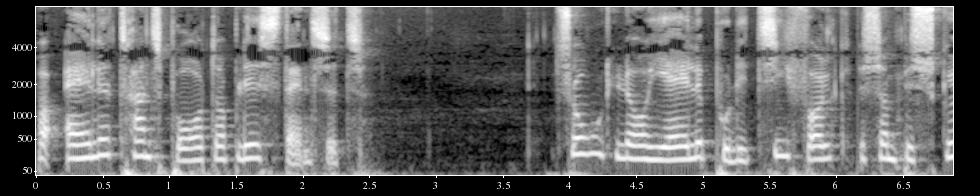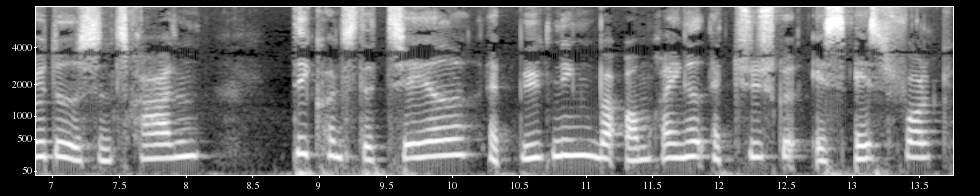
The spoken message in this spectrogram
Og alle transporter blev stanset. To loyale politifolk, som beskyttede centralen, de konstaterede, at bygningen var omringet af tyske SS-folk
